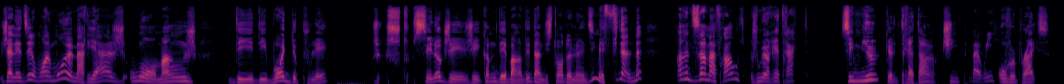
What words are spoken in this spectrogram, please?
j'allais dire, ouais, moi, un mariage où on mange des, des boîtes de poulet, c'est là que j'ai j'ai comme débandé dans l'histoire de lundi. Mais finalement, en disant ma phrase, je me rétracte. C'est mieux que le traiteur cheap, Ben oui, overprice.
